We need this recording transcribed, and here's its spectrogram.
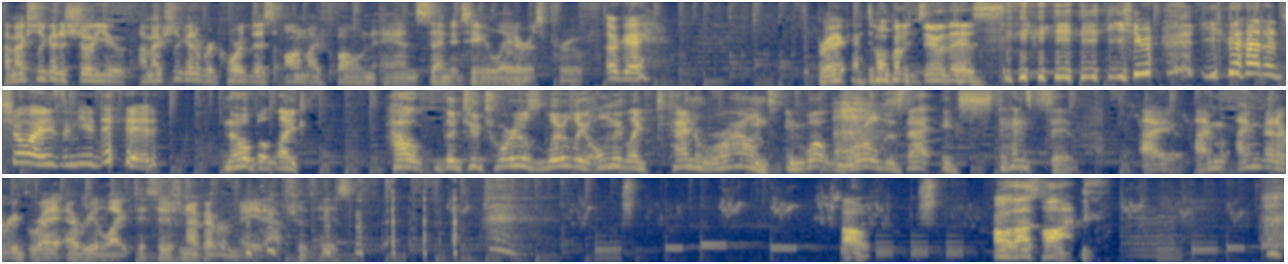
I'm actually gonna show you I'm actually gonna record this on my phone and send it to you later as proof. Okay. Brick, I don't want to do this. you you had a choice and you did. No, but like how the tutorial's literally only like 10 rounds. In what world is that extensive? I I'm I'm going to regret every life decision I've ever made after this. oh. Oh, that's hot.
